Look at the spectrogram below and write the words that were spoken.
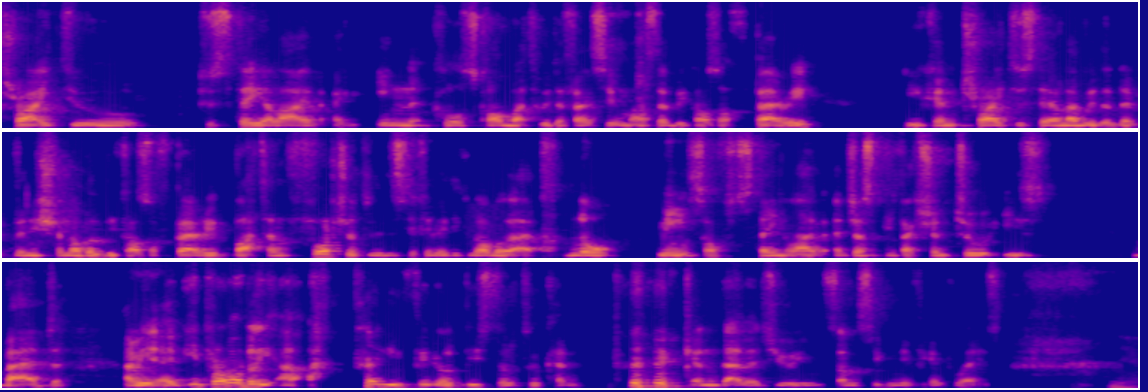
try to to stay alive in close combat with the fencing master because of parry. You can try to stay alive with the Venetian noble because of parry, but unfortunately, the syphilitic noble has no means of staying alive. And just protection two is bad. I mean, it probably uh, an inferior pistol two can can damage you in some significant ways. Yeah.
